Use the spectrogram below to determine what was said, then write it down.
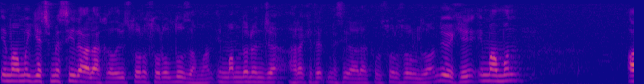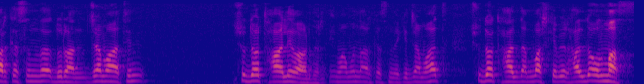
imamı geçmesiyle alakalı bir soru sorulduğu zaman, imamdan önce hareket etmesiyle alakalı soru sorulduğu zaman diyor ki imamın arkasında duran cemaatin şu dört hali vardır. İmamın arkasındaki cemaat şu dört halden başka bir halde olmaz.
